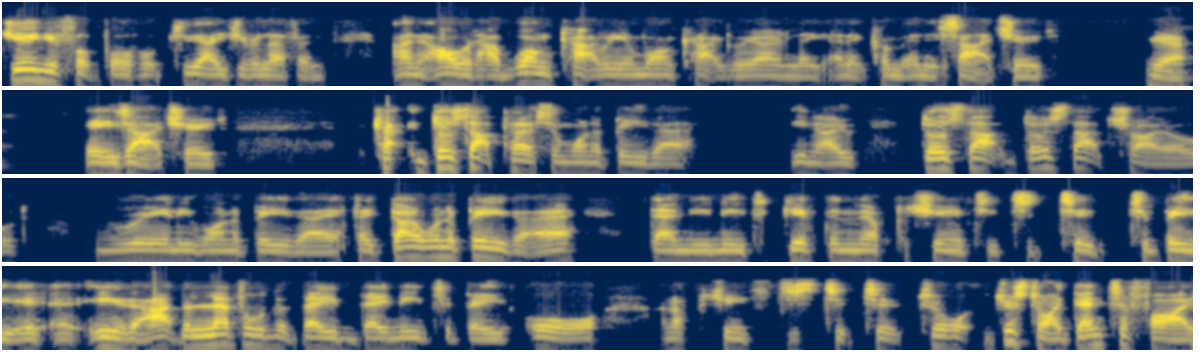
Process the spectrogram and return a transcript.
junior football up to the age of eleven, and I would have one category and one category only, and it come in its attitude. Yeah, it is attitude. Does that person want to be there? You know, does that does that child really want to be there? If they don't want to be there, then you need to give them the opportunity to, to, to be either at the level that they, they need to be or an opportunity to, to, to, to just to identify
